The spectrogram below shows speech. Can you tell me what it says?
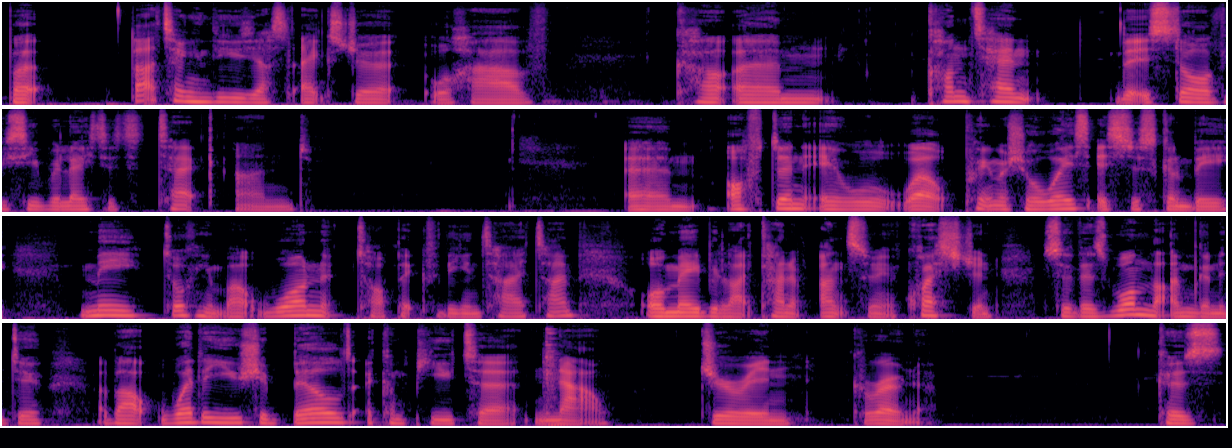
But that tech enthusiast extra will have co- um, content that is still obviously related to tech and um, often it will well pretty much always it's just going to be me talking about one topic for the entire time, or maybe like kind of answering a question. So there's one that I'm going to do about whether you should build a computer now during Corona. Because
